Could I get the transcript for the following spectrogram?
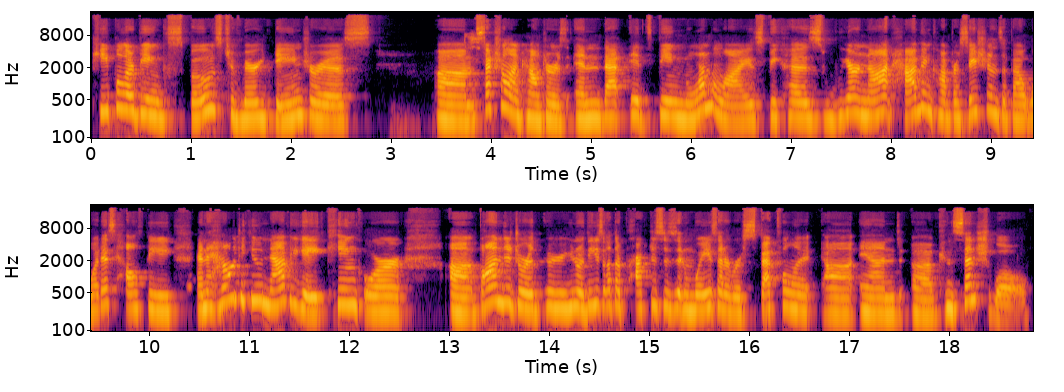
people are being exposed to very dangerous um, sexual encounters and that it's being normalized because we are not having conversations about what is healthy and how do you navigate kink or uh, bondage or, or, you know these other practices in ways that are respectful uh, and uh, consensual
